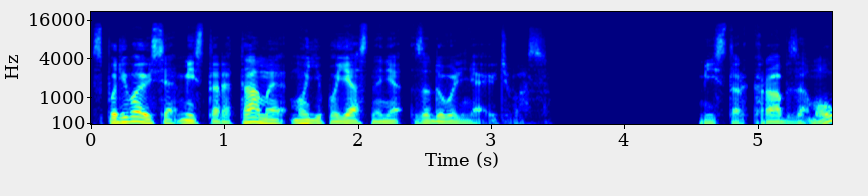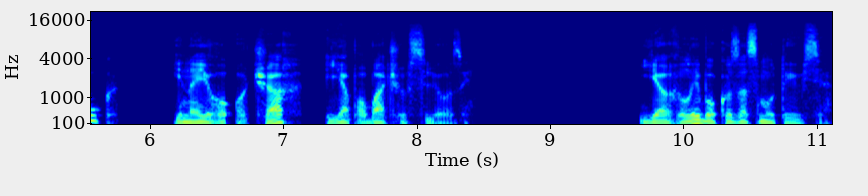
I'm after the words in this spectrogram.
Сподіваюся, містере Таме, мої пояснення задовольняють вас. Містер Краб замовк, і на його очах я побачив сльози. Я глибоко засмутився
